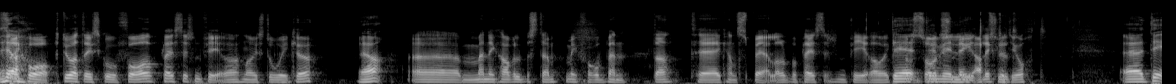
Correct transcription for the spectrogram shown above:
Så Ja. jeg håpte jo at jeg skulle få PlayStation 4 når jeg sto i kø. Ja. Uh, men jeg har vel bestemt meg for å vente til jeg kan spille det på PlayStation 4. Og jeg, Det, det ville jeg absolutt ut. gjort. Uh, det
